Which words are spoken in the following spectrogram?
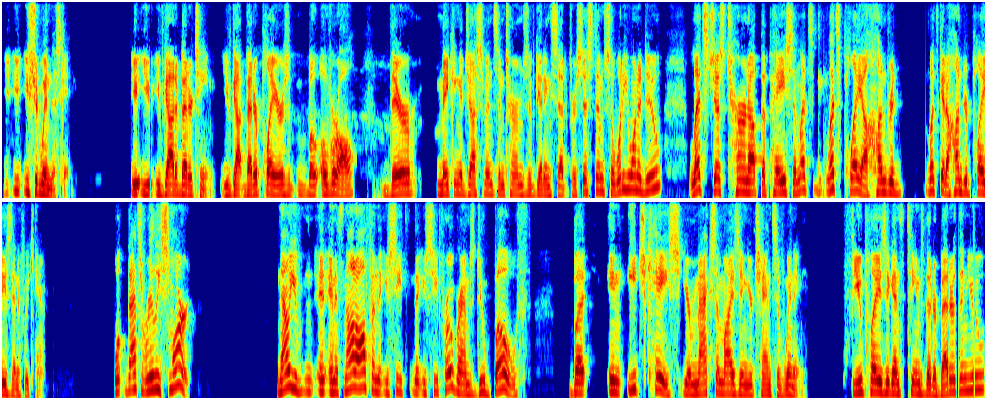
you, you should win this game. You, you, you've got a better team. You've got better players overall. They're making adjustments in terms of getting set for systems. So what do you want to do? Let's just turn up the pace and let's let's play a hundred. Let's get a hundred plays in if we can. Well, that's really smart. Now you've and it's not often that you see that you see programs do both, but in each case you're maximizing your chance of winning. Few plays against teams that are better than you,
